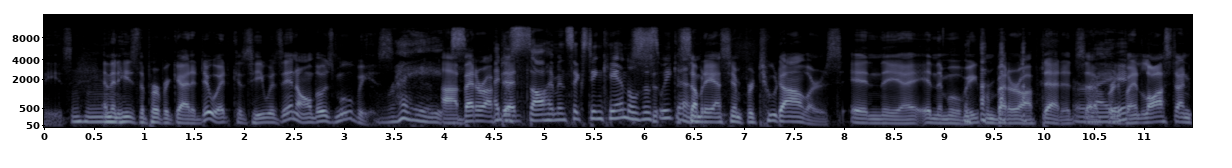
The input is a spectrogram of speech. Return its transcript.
'80s, and then he's the perfect guy to do it because he was in all those movies. Right. Uh, Better Off I Dead. Just saw him in Sixteen Candles this weekend. Somebody asked him for two dollars in the uh, in the movie from Better Off Dead. It's uh, pretty funny. Lost on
